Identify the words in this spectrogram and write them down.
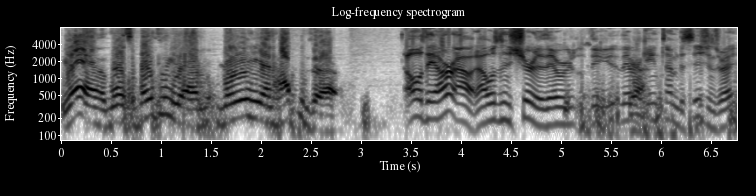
yeah. Well, supposedly um, Murray and Hopkins are out. Oh, they are out. I wasn't sure. They were they, they were Yeah. game time decisions, right?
